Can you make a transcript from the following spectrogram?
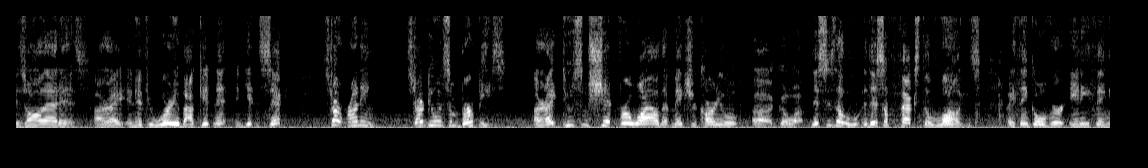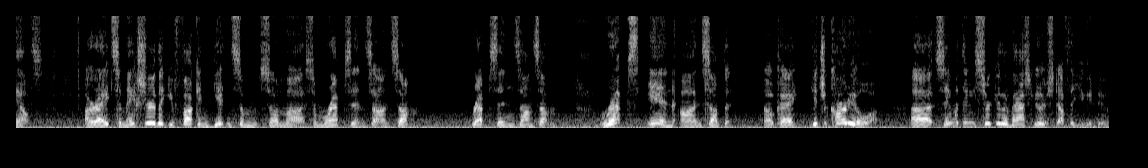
is all that is. All right. And if you're worried about getting it and getting sick, start running. Start doing some burpees. All right. Do some shit for a while that makes your cardio uh, go up. This is a this affects the lungs. I think over anything else. All right. So make sure that you're fucking getting some some uh, some reps in on something. Reps in on something. Reps in on something. Okay. Get your cardio up. Uh, same with any circular vascular stuff that you can do.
